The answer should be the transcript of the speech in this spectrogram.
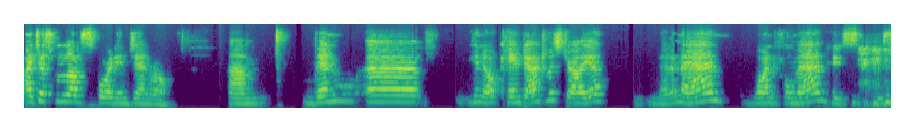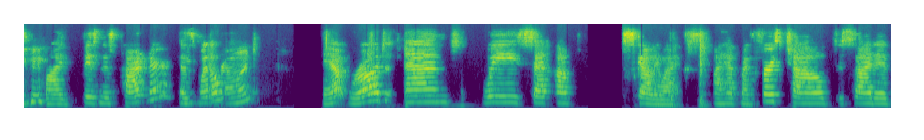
I just love sport in general. Um, then, uh, you know, came down to Australia, met a man, wonderful man who's, who's my business partner as well. Rod. Yeah, Rod, and we set up Scallywags. I had my first child, decided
